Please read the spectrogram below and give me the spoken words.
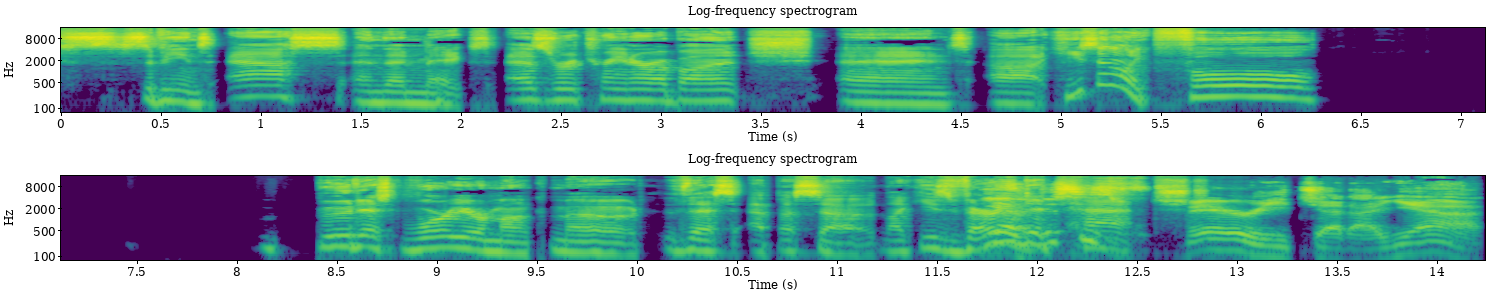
Sabine's ass and then makes Ezra train her a bunch. And uh, he's in like full Buddhist warrior monk mode this episode. Like he's very yeah, detached. this is very Jedi. Yeah.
